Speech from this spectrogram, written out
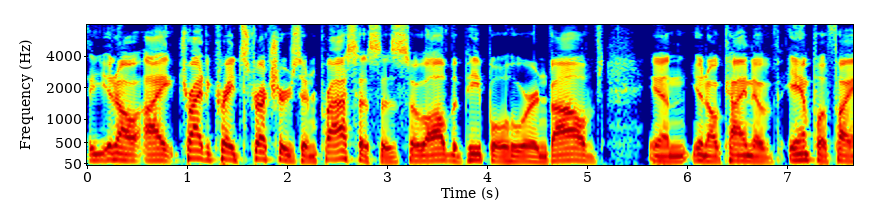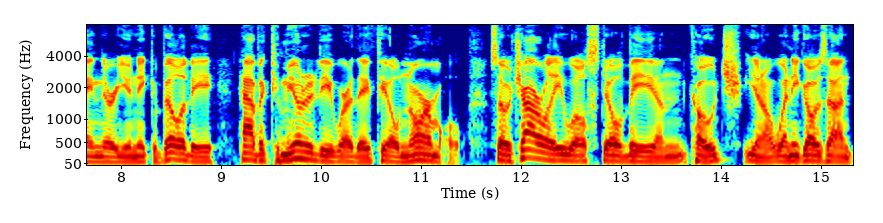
You know, I try to create structures and processes so all the people who are involved in, you know, kind of amplifying their unique ability, have a community where they feel normal. So Charlie will still be in coach, you know, when he goes on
